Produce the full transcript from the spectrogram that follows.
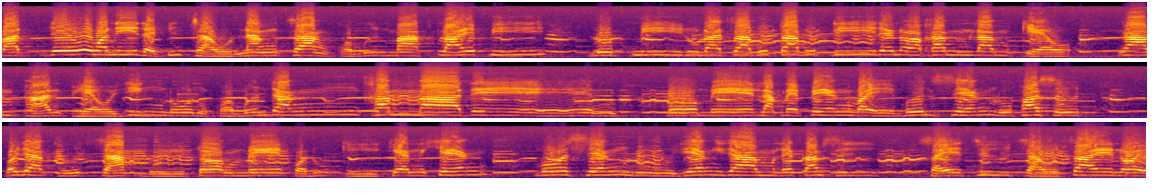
บัดเดียววันนี้ได้เป็นเจ้านางจ้างกว่ามื่นมากหลายปี หลุดมีลุลาจาบุตาบุตรีได้นอคำลำแก้วงามผ่านแผ่วยิ่งโลนกว่าเหมือนดังคำมาแดงโบเมหลักและเปียงไว้เหมือนเสียงหลูพาสืดบ่อยากขืดจักดุยต้องเมกว่าดูกี่แกนแข็งโมเสียงหลูแย้งยำและตามสื่อใส่จื้อเจ้าใจหน่อย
